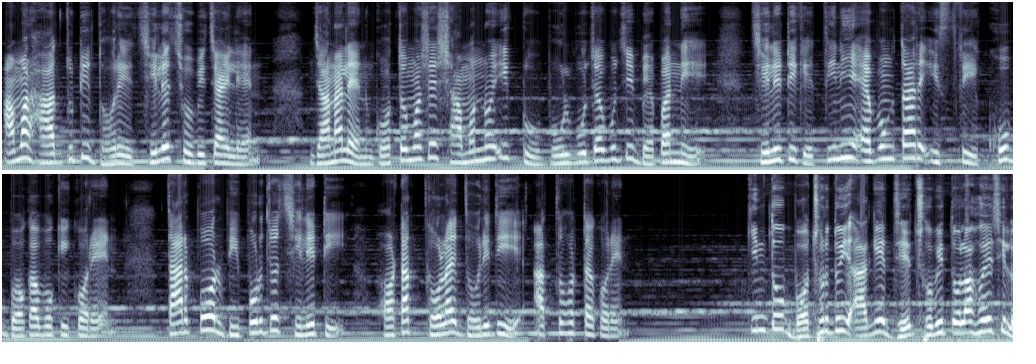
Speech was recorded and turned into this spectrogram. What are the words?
আমার হাত দুটি ধরে ছেলের ছবি চাইলেন। জানালেন, গত মাসে সামান্য একটু ভুল বোঝাবুঝি ব্যাপার নিয়ে ছেলেটিকে তিনি এবং তার স্ত্রী খুব বকাবকি করেন। তারপর বিপর্যয় ছেলেটি হঠাৎ গলায় দড়ি দিয়ে আত্মহত্যা করেন। কিন্তু বছর দুই আগে যে ছবি তোলা হয়েছিল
